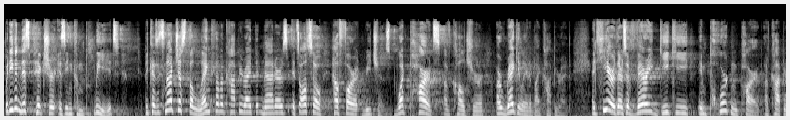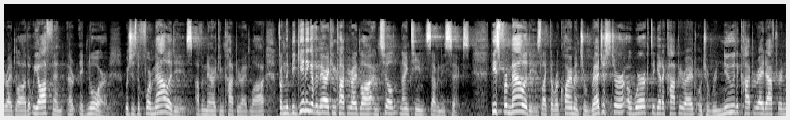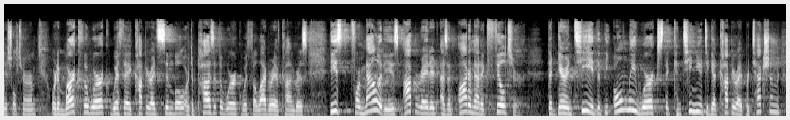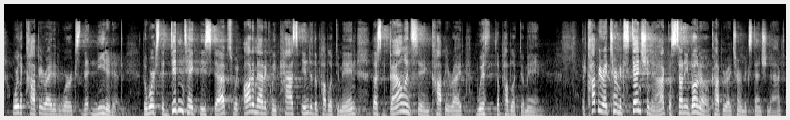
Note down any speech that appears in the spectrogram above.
But even this picture is incomplete because it's not just the length of a copyright that matters, it's also how far it reaches. What parts of culture are regulated by copyright? And here, there's a very geeky, important part of copyright law that we often uh, ignore, which is the formalities of American copyright law from the beginning of American copyright law until 1976. These formalities, like the requirement to register a work to get a copyright, or to renew the copyright after initial term, or to mark the work with a copyright symbol, or deposit the work with the Library of Congress, these formalities operated as an automatic filter that guaranteed that the only works that continued to get copyright protection were the copyrighted works that needed it. The works that didn't take these steps would automatically pass into the public domain, thus balancing copyright with the public domain. The Copyright Term Extension Act, the Sonny Bono Copyright Term Extension Act,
